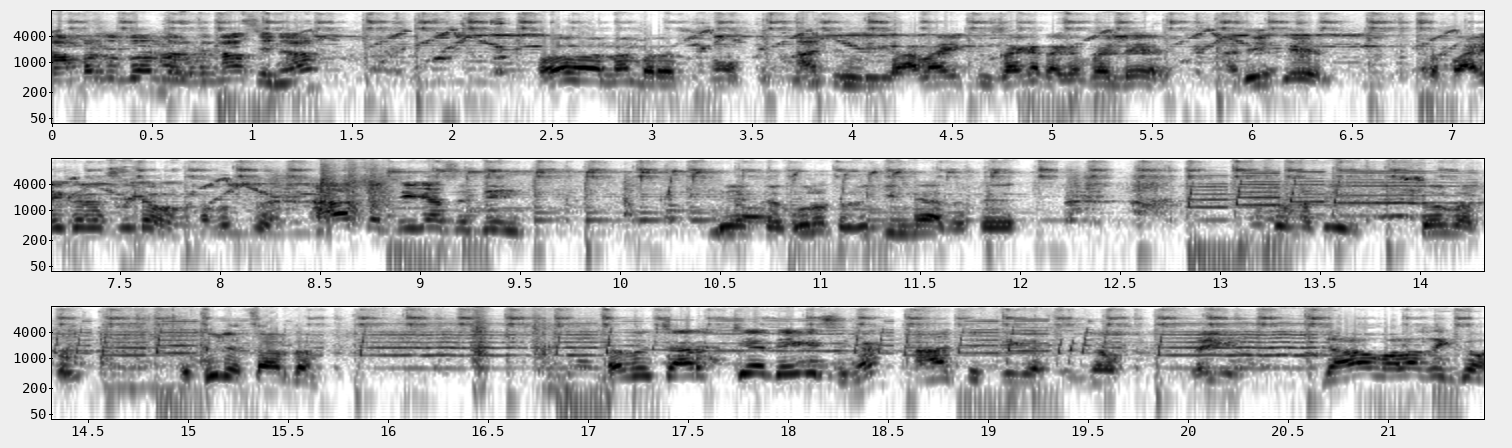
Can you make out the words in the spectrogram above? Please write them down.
নাম্বার তো না আছে না? হ্যাঁ নাম্বার আছে আচ্ছা, একটু ঠিক আছে। পালা একটু জায়গা টাকা পাইলে দেখে। একটা বাড়ি করে চিন্তা ভাবনা বুঝছ? আচ্ছা ঠিক আছে দিই একটা গরু টরু কিনে যাতে মোটামুটি চলবার তো এই দুইটা চার দাম। তারপরে চার চেয়ে দিয়ে গেছি হ্যাঁ? আচ্ছা ঠিক আছে যাও। যাও ভালো দেখো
